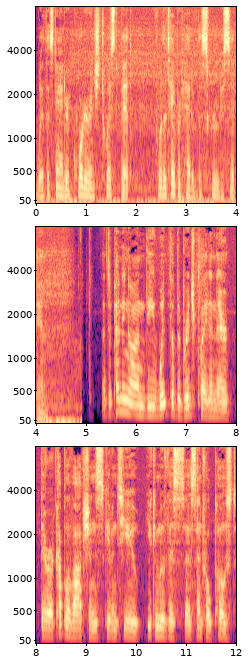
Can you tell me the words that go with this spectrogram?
with a standard quarter inch twist bit for the tapered head of the screw to sit in. Now, depending on the width of the bridge plate in there, there are a couple of options given to you. You can move this uh, central post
